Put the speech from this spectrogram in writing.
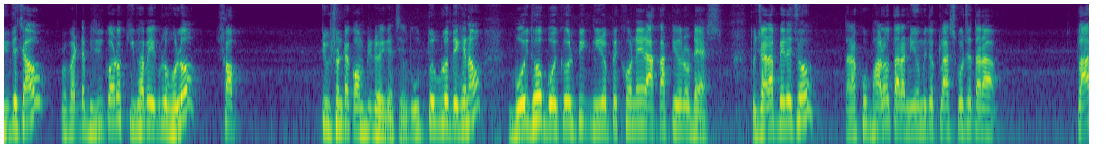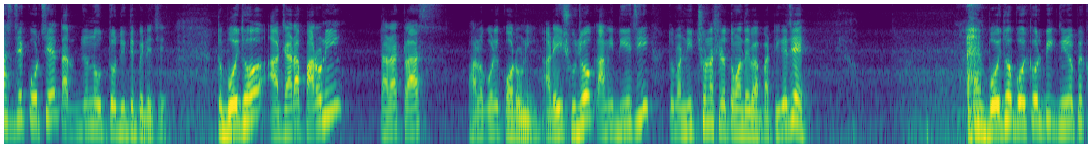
দিতে চাও প্রোফাইলটা ভিজিট করো, কীভাবে এগুলো হলো, সব টিউশনটা কমপ্লিট হয়ে গেছে। উত্তরগুলো দেখে নাও, বৈধ, বৈকল্পিক, নিরপেক্ষণের আকারটি হলো ড্যাশ তো যারা পেরেছ, তারা খুব ভালো, তারা নিয়মিত ক্লাস করছে, তারা ক্লাস যে করছে, তার জন্য উত্তর দিতে পেরেছে। তো বৈধ, আর যারা পারোনি, তারা ক্লাস ভালো করে করনি। আর এই সুযোগ আমি দিয়েছি, তোমরা নিচ্ছ না, সেটা তোমাদের ব্যাপার, ঠিক আছে? বৈধ বৈকল্পিক নিরপেক্ষ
